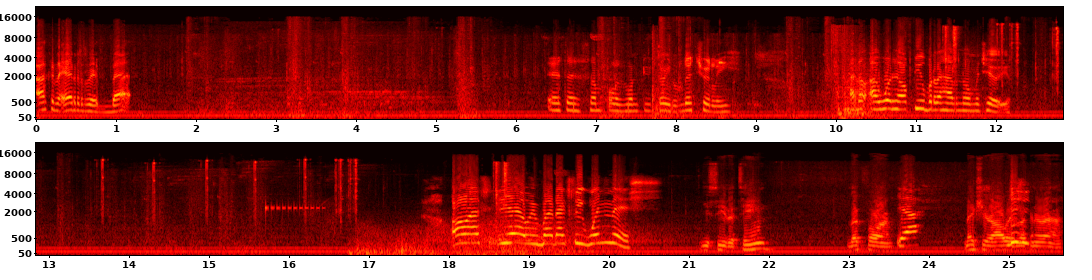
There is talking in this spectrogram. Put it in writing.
I can edit it back. It's as simple as one, two, three, literally. I don't. I would help you, but I have no material. Oh, actually, yeah, we might actually win this. You see the team? Look for them. Yeah. Make sure you're always This is- looking around.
